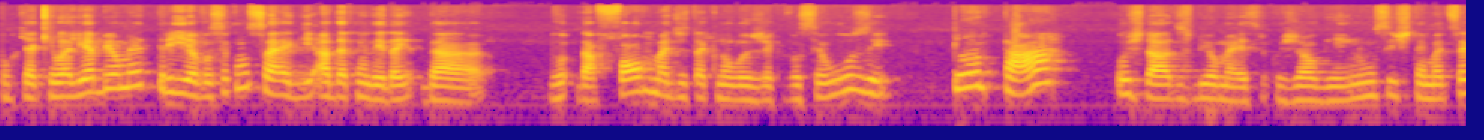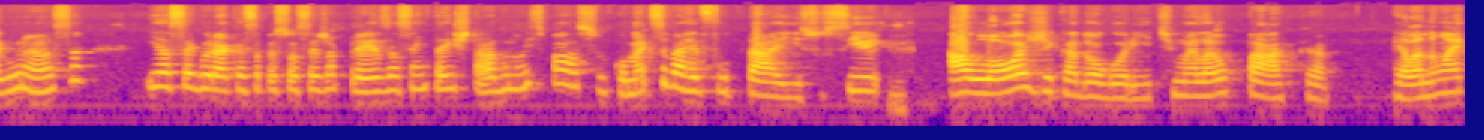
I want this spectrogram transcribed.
porque aquilo ali é biometria, você consegue, a depender da, da, da forma de tecnologia que você use, plantar os dados biométricos de alguém num sistema de segurança e assegurar que essa pessoa seja presa sem ter estado no espaço. Como é que você vai refutar isso se a lógica do algoritmo ela é opaca, ela não é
